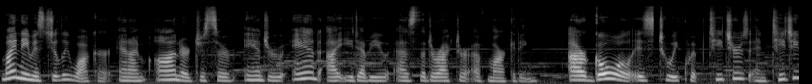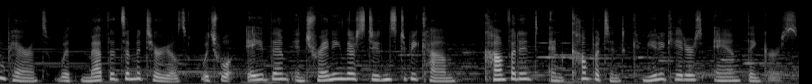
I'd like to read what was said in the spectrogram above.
My name is Julie Walker, and I'm honored to serve Andrew and IEW as the Director of Marketing. Our goal is to equip teachers and teaching parents with methods and materials which will aid them in training their students to become confident and competent communicators and thinkers.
